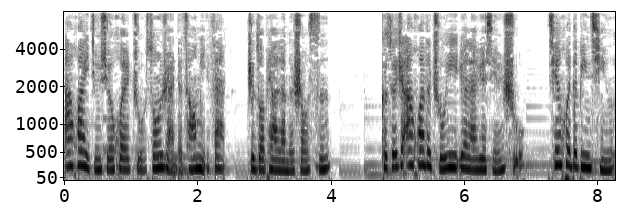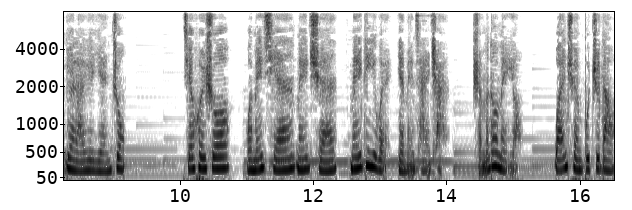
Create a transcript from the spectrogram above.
阿花已经学会煮松软的糙米饭，制作漂亮的寿司。可随着阿花的厨艺越来越娴熟，千惠的病情越来越严重。千惠说：“我没钱，没权，没地位，也没财产，什么都没有，完全不知道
